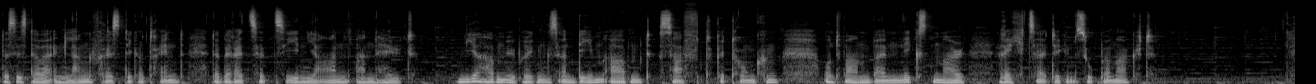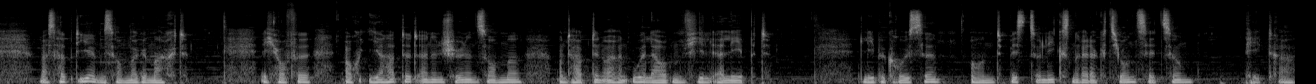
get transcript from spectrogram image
das ist aber ein langfristiger Trend, der bereits seit zehn Jahren anhält. Wir haben übrigens an dem Abend Saft getrunken und waren beim nächsten Mal rechtzeitig im Supermarkt. Was habt ihr im Sommer gemacht? Ich hoffe, auch ihr hattet einen schönen Sommer und habt in euren Urlauben viel erlebt. Liebe Grüße und bis zur nächsten Redaktionssitzung, Petra.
